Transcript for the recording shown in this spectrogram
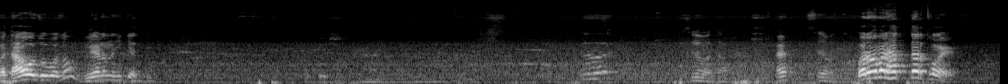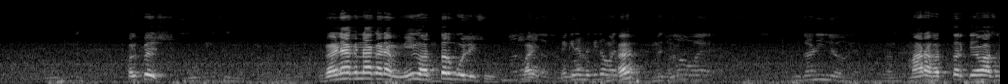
વધાવો જોવો છો, વેણ નહીં કહેતી. બરોબર સત્તર થોય. કલ્પેશ. ગણ્યા કે ના ગણ્યા? મેં સત્તર બોલીશું. ભાઈ મારા સત્તર કેવા છે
